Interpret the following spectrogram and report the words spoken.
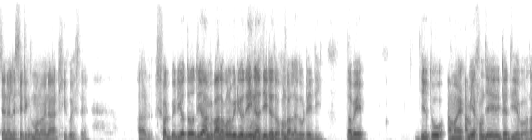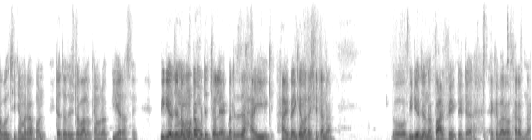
চ্যানেলের সেটিংস মনে হয় না ঠিক হয়েছে আর শর্ট ভিডিও তো দিয়ে আমি ভালো কোনো ভিডিও দিই না যেটা যখন ভালো লাগে ওটাই দিই। তবে যেহেতু আমায় আমি এখন যে এটা দিয়ে কথা বলছি ক্যামেরা ফোন, এটা যথেষ্ট ভালো ক্যামেরা ক্লিয়ার আছে। ভিডিওর জন্য মোটামুটি চলে। একবারে যে হাই হাই-ফাই ক্যামেরা সেটা না। তো ভিডিওর জন্য পারফেক্ট এটা একেবারেও খারাপ না।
